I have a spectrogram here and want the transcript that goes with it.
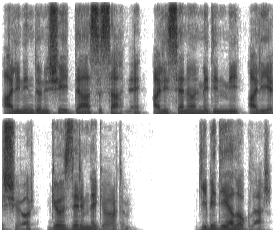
Ali'nin dönüşü iddiası sahne, Ali sen ölmedin mi, Ali yaşıyor, gözlerimle gördüm. Gibi diyaloglar.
